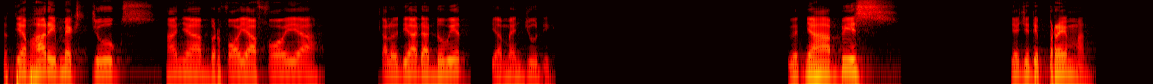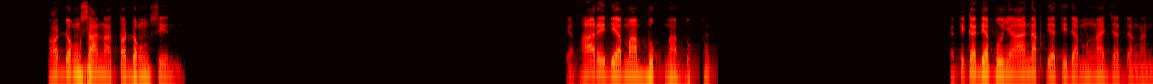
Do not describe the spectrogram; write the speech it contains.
Setiap hari Max Jukes hanya berfoya-foya. Kalau dia ada duit, dia main judi. Duitnya habis, dia jadi preman. Todong sana, todong sini. Setiap hari dia mabuk-mabukan. Ketika dia punya anak, dia tidak mengajar dengan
